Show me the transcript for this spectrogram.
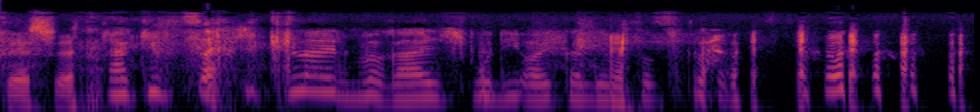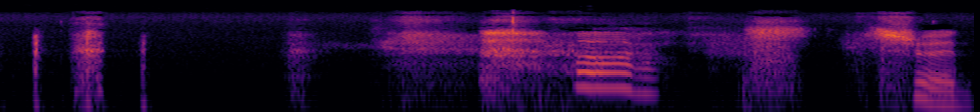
Sehr schön. Da gibt's einen kleinen Bereich, wo die Eukalyptus bleibt. ah, schön.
